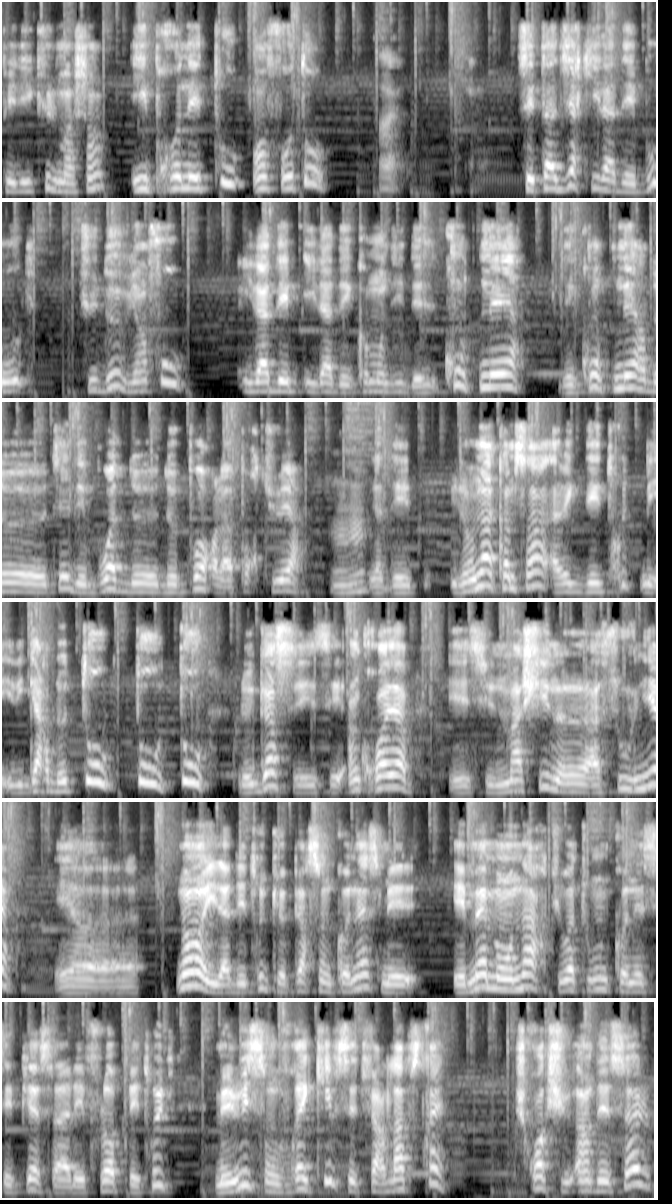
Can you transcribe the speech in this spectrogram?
pellicule, machin, et il prenait tout en photo. Ouais. C'est-à-dire qu'il a des books, tu deviens fou. Il a des, il a des, comment on dit, des conteneurs, des conteneurs de, tu sais, des boîtes de, de port, la portuaire. Mhm. Il, y a des, il en a comme ça, avec des trucs, mais il garde tout, tout, tout. Le gars, c'est incroyable. Et c'est une machine euh, à souvenirs. Et euh, non, il a des trucs que personne connaisse, mais et même en art, tu vois, tout le monde connaît ses pièces, là, les flops, les trucs. Mais lui, son vrai kiff, c'est de faire de l'abstrait. Je crois que je suis un des seuls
